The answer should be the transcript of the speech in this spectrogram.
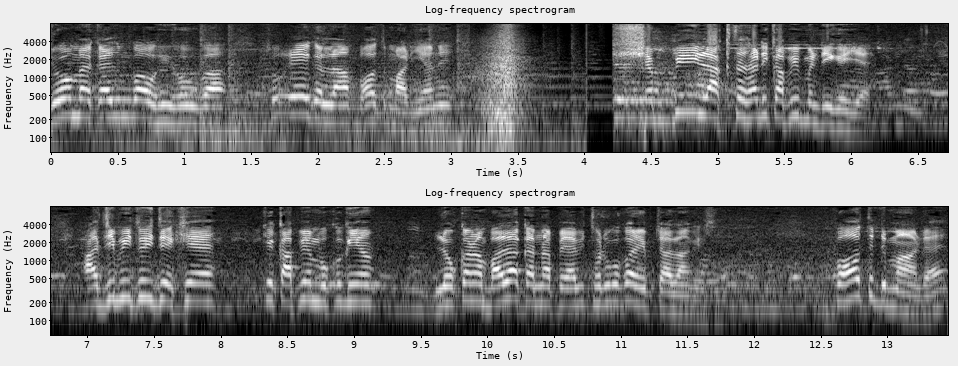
ਜੋ ਮੈਂ ਕਹਿ ਦੂੰਗਾ ਉਹੀ ਹੋਊਗਾ। ਸੋ ਇਹ ਗੱਲਾਂ ਬਹੁਤ ਮਾੜੀਆਂ ਨੇ। 26 ਲੱਖ ਤਾਂ ਸਾਡੀ ਕਾਫੀ ਮੰਡੀ ਗਈ ਹੈ। ਅੱਜ ਵੀ ਤੁਸੀਂ ਦੇਖਿਆ ਕਿ ਕਾਪੀਆਂ ਮੁੱਕ ਗਈਆਂ। ਲੋਕਾਂ ਨਾਲ ਵਾਅਦਾ ਕਰਨਾ ਪਿਆ ਵੀ ਤੁਹਾਡੇ ਕੋਲ ਘਰੇ ਪਹੁੰਚਾ ਦਾਂਗੇ ਅਸੀਂ। ਬਹੁਤ ਡਿਮਾਂਡ ਹੈ।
